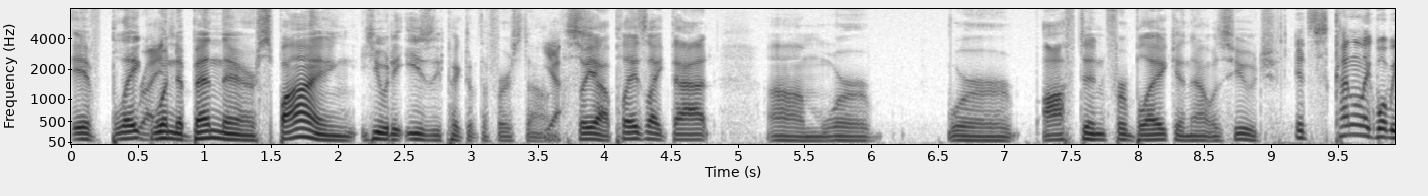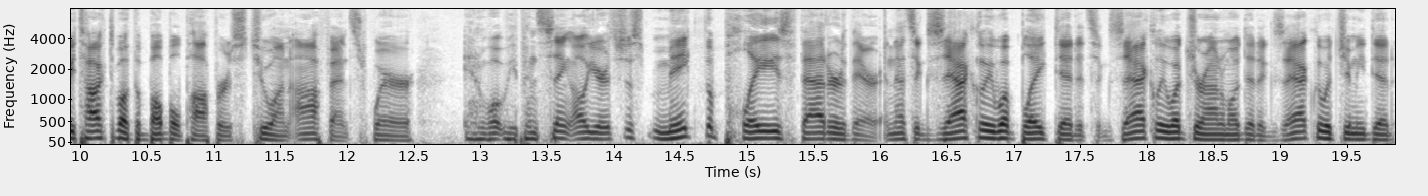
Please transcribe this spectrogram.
if Blake Right. wouldn't have been there spying, he would have easily picked up the first down. Yes. So yeah, plays like that um, were were often for Blake, and that was huge. it's kind of like what we talked about the bubble poppers too on offense, where and what we've been saying all year, it's just make the plays that are there, and that's exactly what Blake did. It's exactly what Geronimo did. Exactly what Jimmy did.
